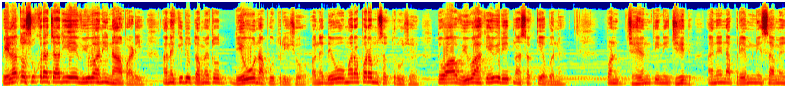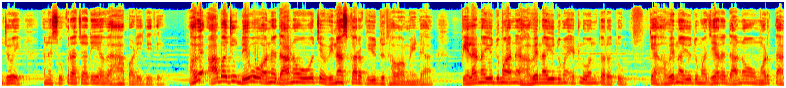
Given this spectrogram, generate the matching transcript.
પહેલાં તો શુક્રાચાર્યએ વિવાહની ના પાડી અને કીધું, તમે તો દેવોના પુત્રી છો અને દેવો મારા પરમ શત્રુ છે, તો આ વિવાહ કેવી રીતના શક્ય બને? પણ જયંતીની જીદ અને એના પ્રેમની સામે જોઈ અને શુક્રાચાર્યએ હવે હા પાડી દીધી. હવે આ બાજુ દેવો અને દાનવો વચ્ચે વિનાશકારક યુદ્ધ થવા માંડ્યા. પહેલાંના યુદ્ધમાં અને હવેના યુદ્ધમાં એટલું અંતર હતું કે હવેના યુદ્ધમાં જ્યારે દાનવો મરતા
